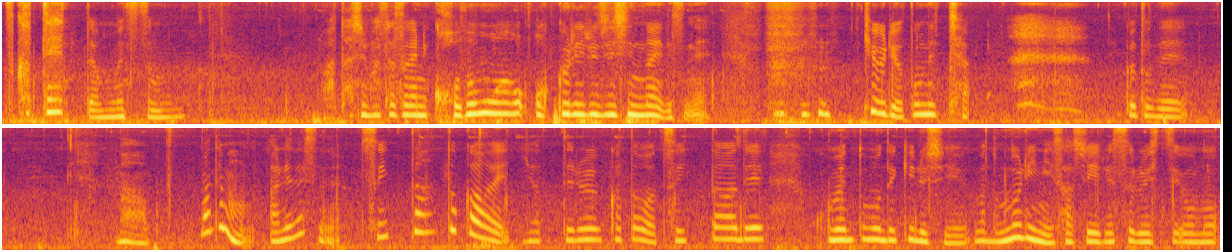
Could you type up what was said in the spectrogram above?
使ってって思いつつも私はさすがに子供は送れる自信ないですね。給料飛んでっちゃう。ということでまああでもあれですね。ツイッターとかやってる方はツイッターでコメントもできるし、ま無理に差し入れする必要も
